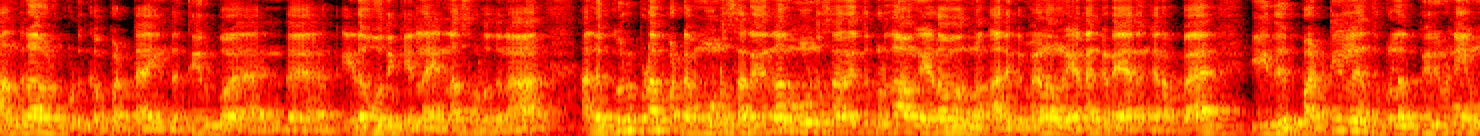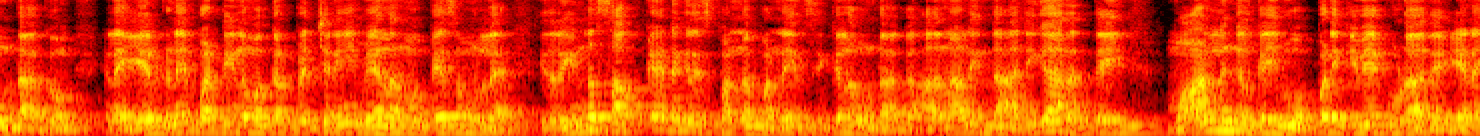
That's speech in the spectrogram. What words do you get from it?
ஆந்திராவில் கொடுக்கப்பட்ட இந்த தீர்ப்பு இந்த இடஒதுக்கீடுலாம் என்ன சொல்லுதுன்னா அந்த குறிப்பிடப்பட்ட மூணு சதவீதம் மூணு சதவீதத்துக்குள்ள தான் அவங்க இடம் வரணும். அதுக்கு மேலே அவங்க இடம் கிடையாதுங்கிறப்ப இது பட்டியலத்துக்குள்ள பிரிவினை உண்டாக்கும். ஏன்னா ஏற்கனவே பட்டியல மக்கள் பிரச்சனையும் மேலே நம்ம பேச முடியல. இதில் இன்னும் சப் கேட்டகரைஸ் பண்ண பண்ண இது சிக்கலை உண்டாக்கும். அதனால இந்த அதிகாரத்தை மாநிலங்கள் கையில் ஒப்படைக்கவே கூடாது. ஏன்னா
